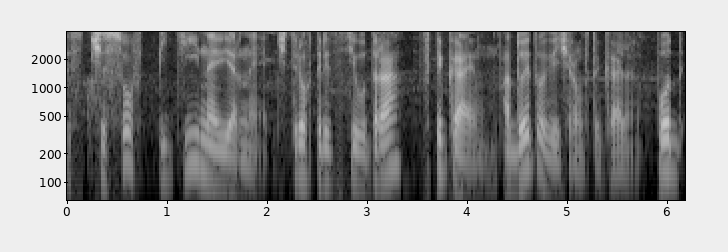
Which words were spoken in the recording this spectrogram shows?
с часов пяти, наверное, 4.30 утра втыкаем, а до этого вечером втыкали, под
